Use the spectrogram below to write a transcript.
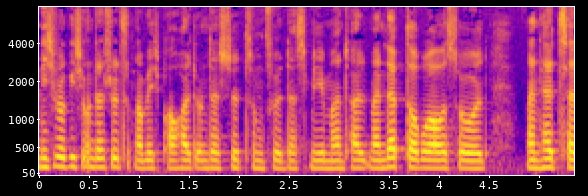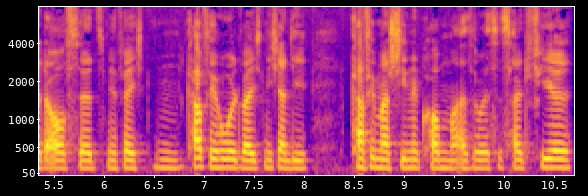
nicht wirklich Unterstützung, aber ich brauche halt Unterstützung für, dass mir jemand halt meinen Laptop rausholt, mein Headset aufsetzt, mir vielleicht einen Kaffee holt, weil ich nicht an die Kaffeemaschine komme. Also es ist halt viel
